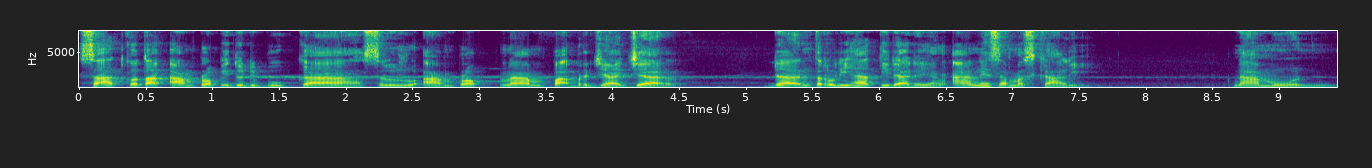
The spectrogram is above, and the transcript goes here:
Saat kotak amplop itu dibuka, seluruh amplop nampak berjajar dan terlihat tidak ada yang aneh sama sekali. Namun,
